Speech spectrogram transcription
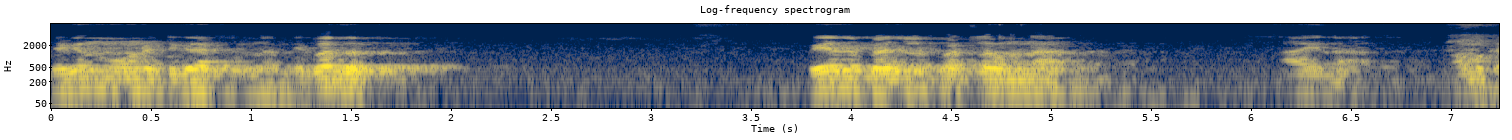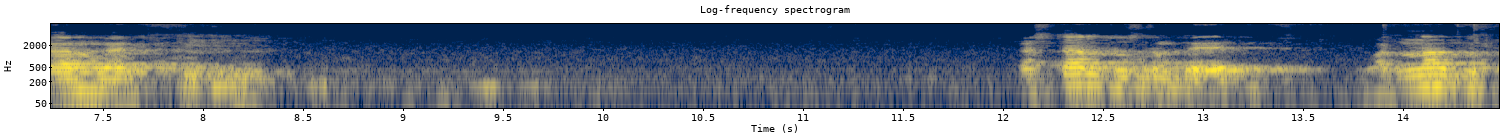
జగన్మోహన్ రెడ్డి గారికి ఉన్న నిబద్ధత. పేద ప్రజల పట్ల ఉన్న ఆయన మమకారం కానీ కష్టాలు చూస్తుంటే వర్ణాతృతం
